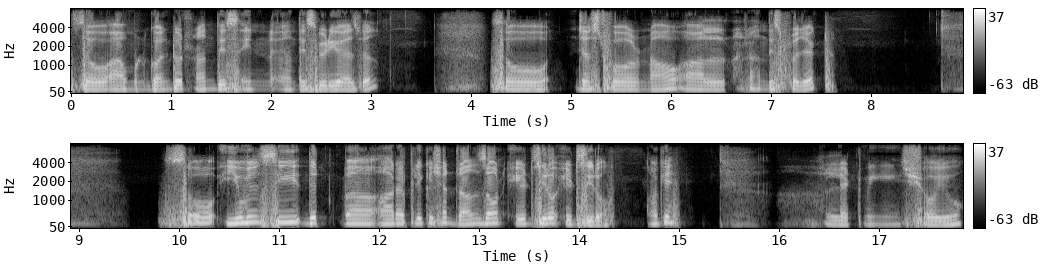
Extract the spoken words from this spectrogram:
so i'm going to run this in uh, this video as well. So just for now i'll run this project. So you will see that uh, our application runs on 8080 okay? Let me show you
